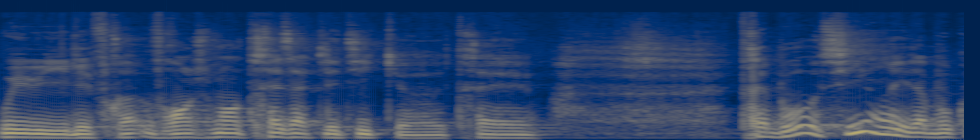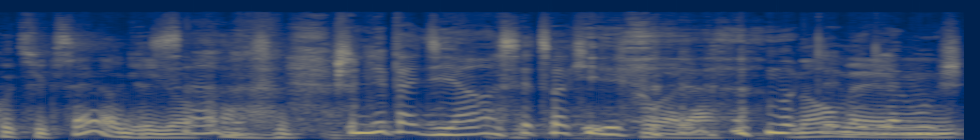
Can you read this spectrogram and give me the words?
Oui, il est franchement très athlétique, très. Très beau aussi, hein. il a beaucoup de succès, Grigor. je ne l'ai pas dit, hein. c'est toi qui voilà. non, mais, de la mouche.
